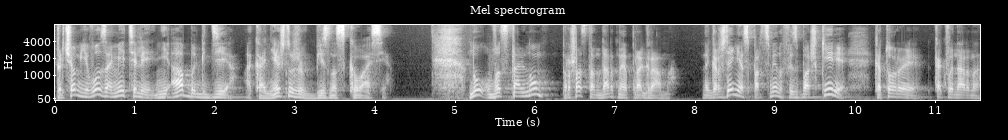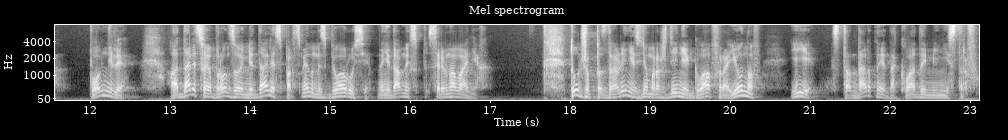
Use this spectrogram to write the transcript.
Причем его заметили не абы где, а, конечно же, в бизнес-классе. Ну, в остальном прошла стандартная программа. Награждение спортсменов из Башкирии, которые, как вы, наверное, помнили, отдали свои бронзовые медали спортсменам из Беларуси на недавних соревнованиях. Тут же поздравления с днем рождения глав районов и стандартные доклады министров.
